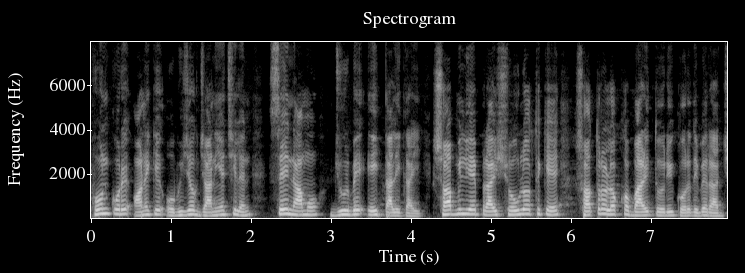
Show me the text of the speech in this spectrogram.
ফোন করে অনেকে অভিযোগ জানিয়েছিলেন, সেই নামও জুড়বে এই তালিকায়। সব মিলিয়ে প্রায় ষোলো থেকে সতেরো লক্ষ বাড়ি তৈরি করে দেবে রাজ্য।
